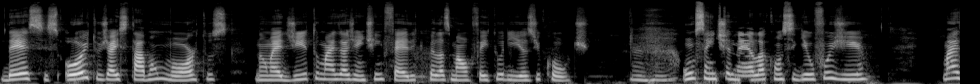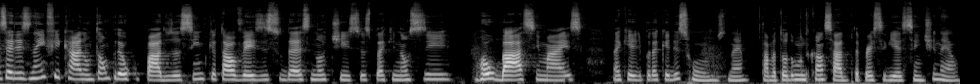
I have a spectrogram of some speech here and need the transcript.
Desses, oito já estavam mortos, não é dito, mas a gente infere que pelas malfeitorias de Colt. Uhum. Um sentinela conseguiu fugir, mas eles nem ficaram tão preocupados assim, porque talvez isso desse notícias para que não se roubasse mais naquele, por aqueles rumos, né? Tava todo mundo cansado para perseguir esse sentinela.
